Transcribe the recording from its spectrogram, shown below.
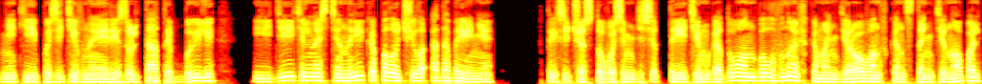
Некие позитивные результаты были, и деятельность Энрико получила одобрение — 1183 году он был вновь командирован в Константинополь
